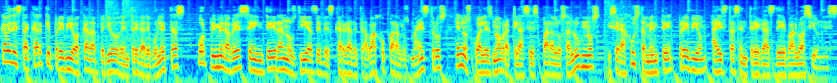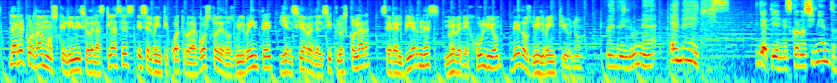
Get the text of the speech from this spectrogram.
Cabe destacar que previo a cada periodo de entrega de boletas, por primera vez se integran los días de descarga de trabajo trabajo para los maestros, en los cuales no habrá clases para los alumnos y será justamente previo a estas entregas de evaluaciones. Les recordamos que el inicio de las clases es el 24 de agosto de 2020 y el cierre del ciclo escolar será el viernes 9 de julio de 2021. Manuel Luna MX. Ya tienes conocimiento.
